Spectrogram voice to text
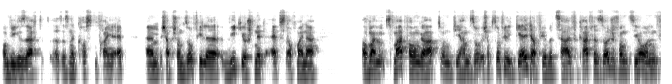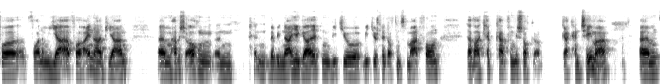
Und wie gesagt, das ist eine kostenfreie App. Ich habe schon so viele Videoschnitt-Apps auf meiner auf meinem Smartphone gehabt und die haben so, ich habe so viel Geld dafür bezahlt, gerade für solche Funktionen. Vor, vor einem Jahr, vor eineinhalb Jahren, ähm, habe ich auch ein, ein, ein, Webinar hier gehalten, Video, Videoschnitt auf dem Smartphone. Da war CapCut für mich noch gar, gar kein Thema. Ähm,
